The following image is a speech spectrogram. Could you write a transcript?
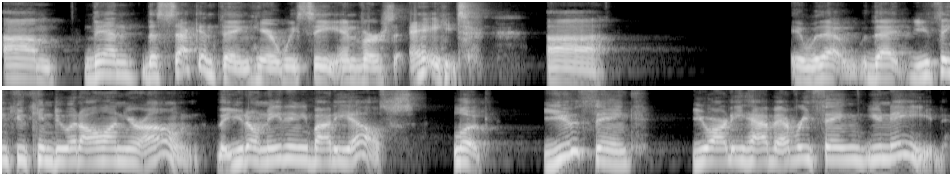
Um, then the second thing here we see in verse 8 uh, it, that that you think you can do it all on your own that you don't need anybody else. Look you think you already have everything you need.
